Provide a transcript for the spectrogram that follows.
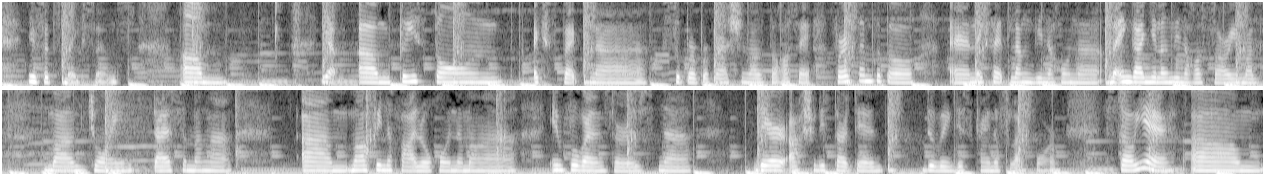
if it makes sense. Um, yeah, um, please don't expect na super professional to kasi first time ko to and excited lang din ako na naengganyo lang din ako sorry mag mag-join dahil sa mga um, mga fina-follow ko na mga influencers na they're actually started doing this kind of platform. So yeah, um,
